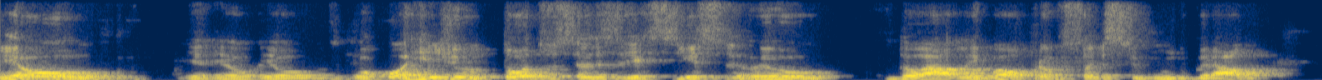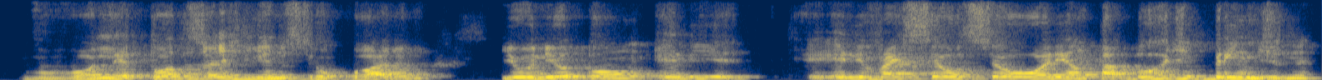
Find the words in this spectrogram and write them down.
eu, eu, eu, eu corrijo todos os seus exercícios, eu dou aula igual o professor de segundo grau, vou ler todas as linhas do seu código, e o Newton ele, ele vai ser o seu orientador de brinde, né?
